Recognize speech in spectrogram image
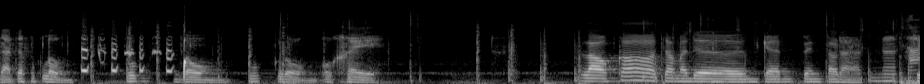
ดันจะฟุกลง ฟุกลง ฟุกลง โอเค เราก็จะมาเดินกันเป็นตลาดนะโอเค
